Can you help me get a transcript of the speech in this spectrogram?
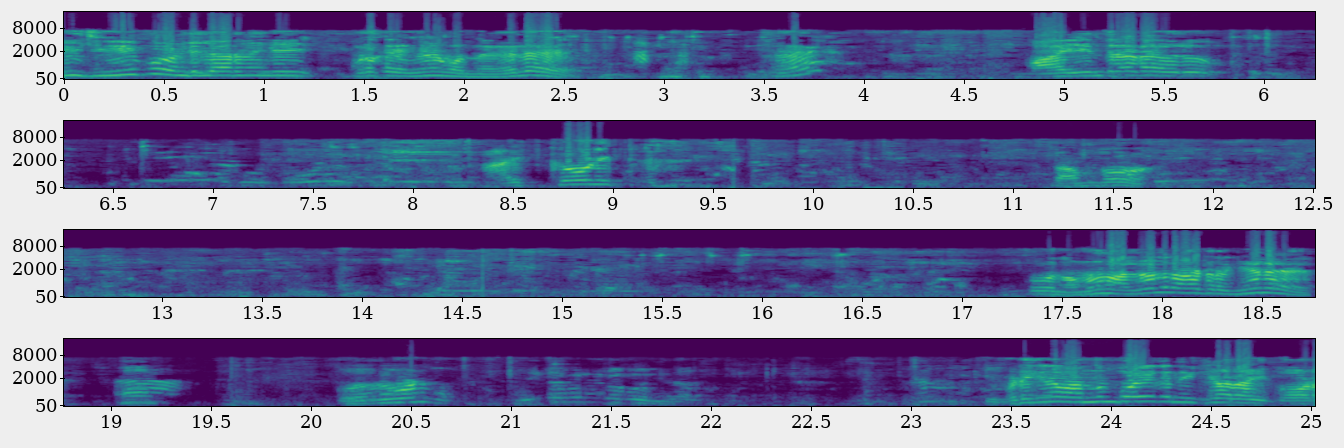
ഈ ജീപ്പ് കണ്ടില്ലായിരുന്നെങ്കിൽ ഇവിടെ എങ്ങനെ വന്നത് അല്ലേ? മഹീന്ദ്രയുടെ ഒരു ഐക്കോണിക് സംഭവം. ഓ നമ്മൾ നല്ലോണം താഴെ ഇറങ്ങിയല്ലേ ഇവിടെ ഇങ്ങനെ വന്നും പോയൊക്കെ നിൽക്കാറായി കോട.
